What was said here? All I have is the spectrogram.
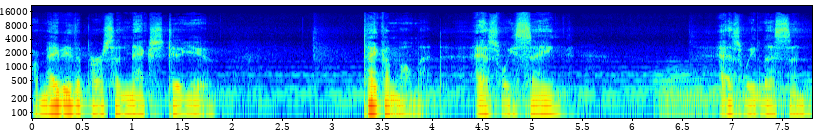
Or maybe the person next to you. Take a moment as we sing, as we listen.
